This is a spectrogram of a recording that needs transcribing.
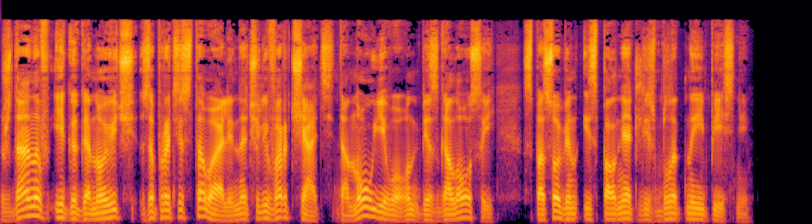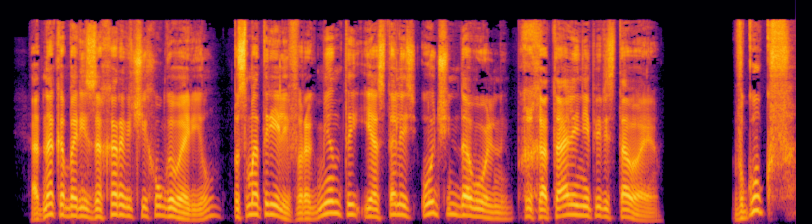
Жданов и Гаганович запротестовали, начали ворчать. Да ну его, он безголосый, способен исполнять лишь блатные песни. Однако Борис Захарович их уговорил, посмотрели фрагменты и остались очень довольны, хохотали не переставая. В ГУКВ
